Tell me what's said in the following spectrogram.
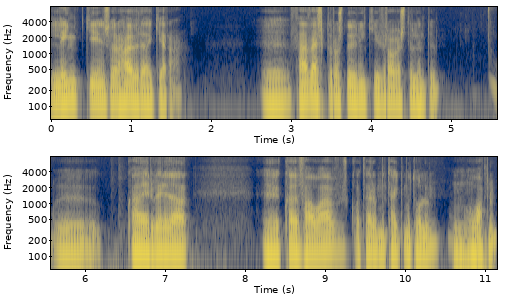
lengi eins og það hafi verið að gera? Uh, það veldur á stuðningi frá Vesturlundum uh, hvað er verið að uh, hvað þau fá af, sko það eru með tækjum og tólum mm. og vapnum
